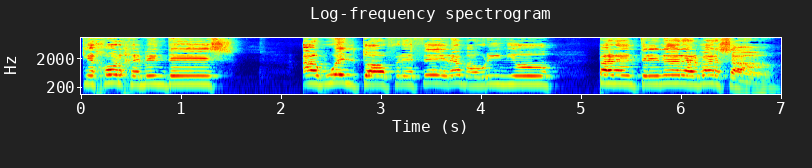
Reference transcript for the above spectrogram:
que Jorge Méndez ha vuelto a ofrecer a Mourinho para entrenar al Barça.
